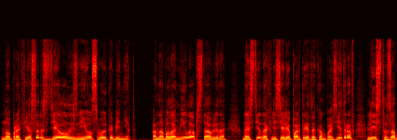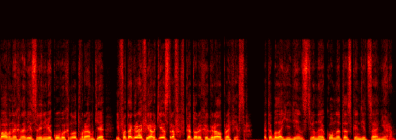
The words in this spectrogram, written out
но профессор сделал из нее свой кабинет. Она была мило обставлена, на стенах висели портреты композиторов, лист забавных на вид средневековых нот в рамке и фотографии оркестров, в которых играл профессор. Это была единственная комната с кондиционером.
